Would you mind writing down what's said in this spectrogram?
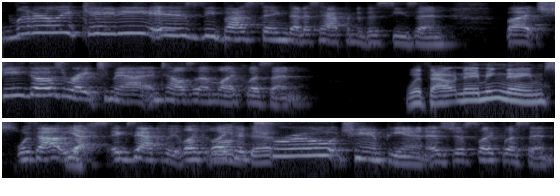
Literally, Katie is the best thing that has happened to this season. But she goes right to Matt and tells him, like, listen, without naming names. Without yes, exactly. Like like a it. true champion is just like listen,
